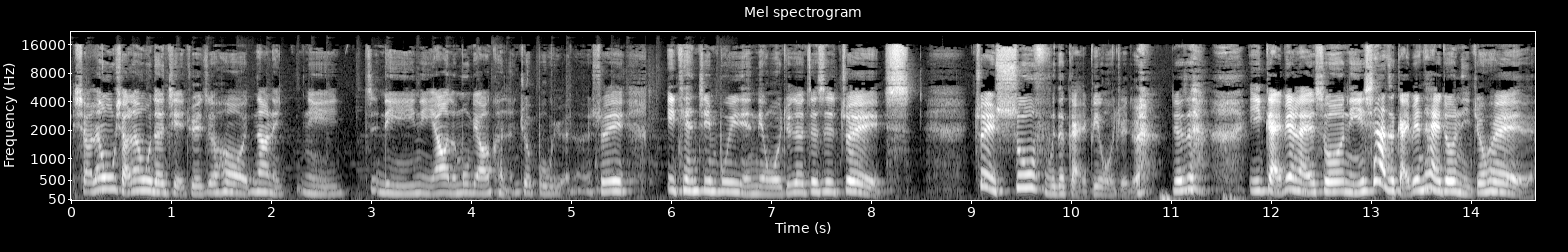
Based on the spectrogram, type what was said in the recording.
小任务小任务的解决之后，那你你离你要的目标可能就不远了。所以一天进步一点点，我觉得这是最最舒服的改变。我觉得就是以改变来说，你一下子改变太多，你就会。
